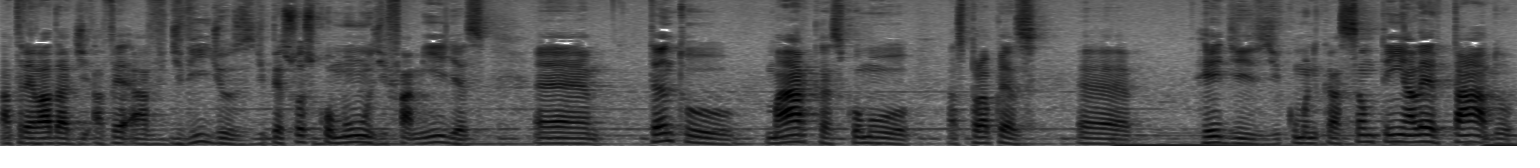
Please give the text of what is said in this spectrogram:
atrelada a, a, a de vídeos de pessoas comuns, de famílias, é, tanto marcas como as próprias é, redes de comunicação têm alertado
